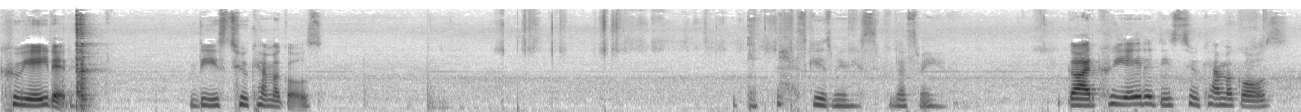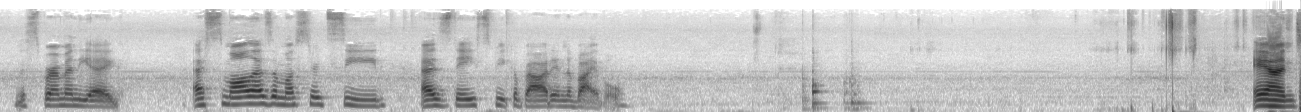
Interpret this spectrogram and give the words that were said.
created these two chemicals. Excuse me, that's me. God created these two chemicals, the sperm and the egg, as small as a mustard seed, as they speak about in the Bible. And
